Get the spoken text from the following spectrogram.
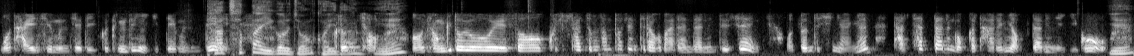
뭐 다인실 문제도 있고 등등이 있기 때문인데 다 찼다 이거죠. 거의 그렇죠. 다. 예. 어, 경기도에서 94.3%라고 말한다는 뜻은 어떤 뜻이냐면 다 찼다는 것과 다름이 없다는 얘기고 예.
